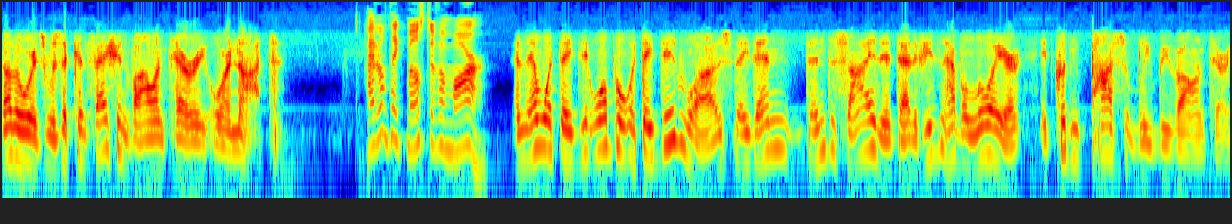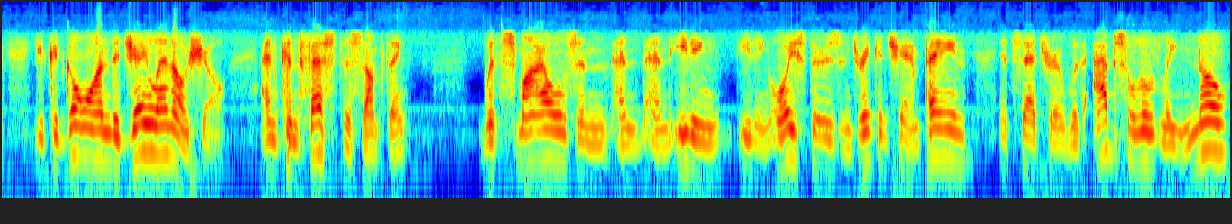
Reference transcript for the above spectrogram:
In other words, was a confession voluntary or not? I don't think most of them are. And then what they did, well, but what they did was they then then decided that if you didn't have a lawyer, it couldn't possibly be voluntary. You could go on the Jay Leno show and confess to something with smiles and and and eating eating oysters and drinking champagne, etc., with absolutely no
